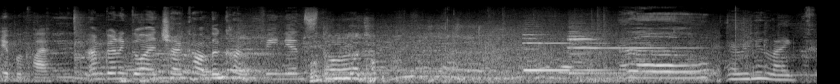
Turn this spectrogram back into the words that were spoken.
8.5. I'm gonna go and check out the convenience store. Hello. I really like I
